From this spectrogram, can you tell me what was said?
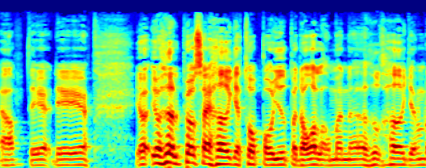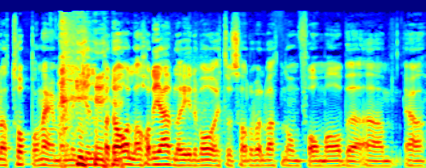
ja, det, det, jag, jag höll på att säga höga toppar och djupa dalar, men uh, hur höga de där topparna är, men djupa dalar har det jävlar i det varit och så har det väl varit någon form av ja,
